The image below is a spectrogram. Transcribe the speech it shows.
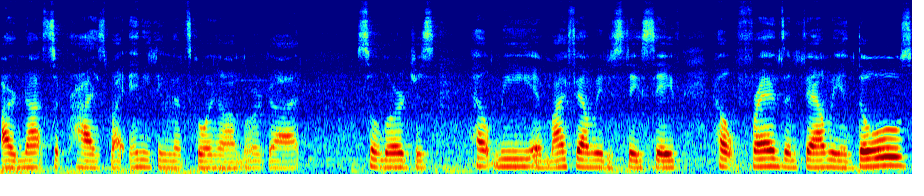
are not surprised by anything that's going on, Lord God. So, Lord, just Help me and my family to stay safe. Help friends and family and those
